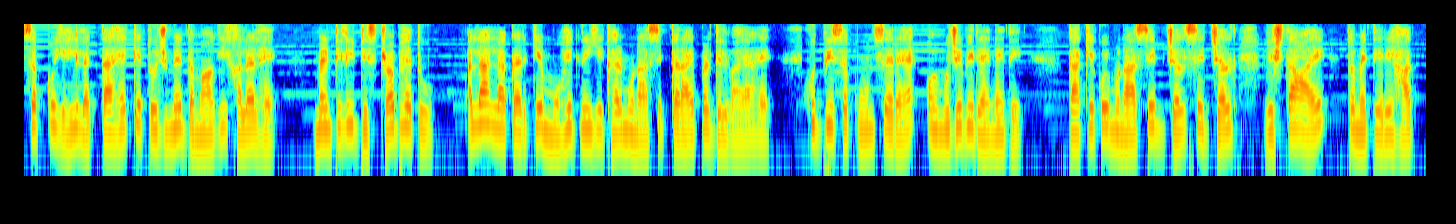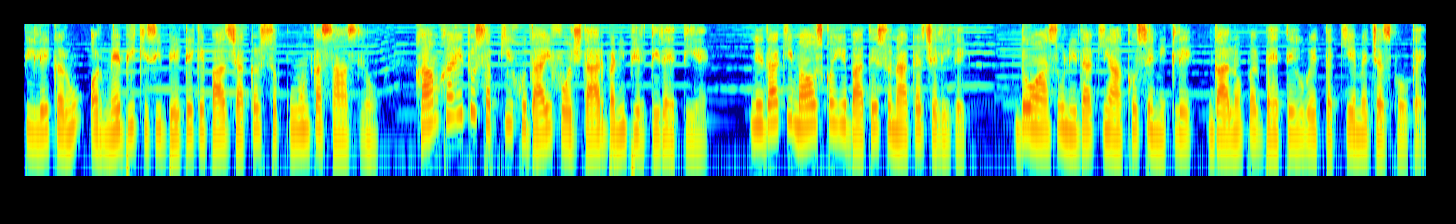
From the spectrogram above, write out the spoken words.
सबको यही लगता है कि तुझ में दिमागी खलल है। मेंटली डिस्टर्ब है तू। अल्लाह अल्लाह करके मोहित ने ये घर मुनासिब किराए पर दिलवाया है। खुद भी सुकून से रह और मुझे भी रहने दे। ताकि कोई मुनासिब जल्द से जल्द रिश्ता आए तो मैं तेरे हाथ पीले करूँ और मैं भी किसी बेटे के पास जाकर सुकून का सांस लूँ। खाम खाही तो सबकी खुदाई फौजदार बनी फिरती रहती है। निदा की माँ उसको ये बातें सुनाकर चली गई। दो आँसू निदा की आँखों से निकले, गालों पर बहते हुए तकिए में जज्ब हो गए।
